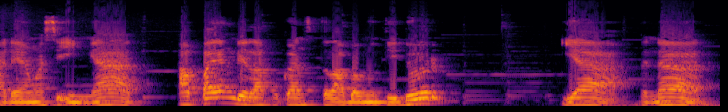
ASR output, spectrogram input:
Ada yang masih ingat apa yang dilakukan setelah bangun tidur? Ya, benar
